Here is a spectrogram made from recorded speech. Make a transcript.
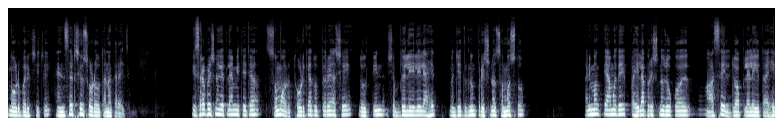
बोर्ड परीक्षेचे ॲन्सरशी सोडवताना करायचे. तिसरा प्रश्न घेतला मी त्याच्यासमोर थोडक्यात उत्तरे असे दोन तीन शब्द लिहिलेले आहेत म्हणजे तिथून प्रश्न समजतो. आणि मग त्यामध्ये पहिला प्रश्न जो को असेल जो आपल्याला येत आहे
